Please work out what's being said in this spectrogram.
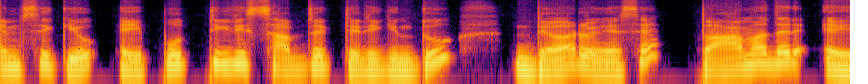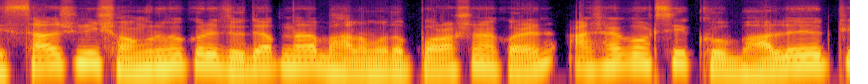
এমসিকিউ এই প্রত্যেকটি সাবজেক্টেরই কিন্তু দেওয়া রয়েছে। তো আমাদের এই সাজেশনই সংগ্রহ করে যদি আপনারা ভালো মতো পড়াশোনা করেন, আশা করছি খুব ভালো একটি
